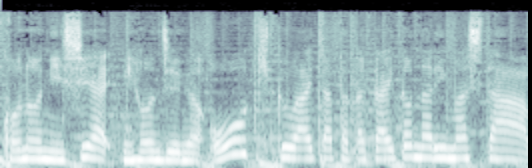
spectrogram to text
この2試合日本中が大きく沸いた戦いとなりました。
